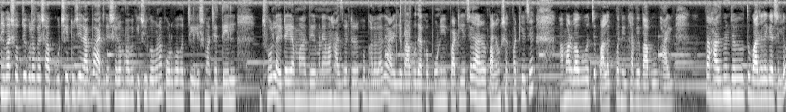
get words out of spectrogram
এবার সবজিগুলোকে সব গুছিয়ে টুছিয়ে রাখব। আজকে সেরমভাবে কিছুই করব না। করব হচ্ছে ইলিশ মাছের তেল ঝোল। এটাই আমাদের মানে আমার হাজব্যান্ডেরও খুব ভালো লাগে। আর এই যে বাবু দেখো, পনির পাঠিয়েছে আর পালং শাক পাঠিয়েছে। আমার বাবু হচ্ছে পালক পনির খাবে, বাবু ভাই। তা হাজব্যান্ড যেহেতু বাজারে গেছিল,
